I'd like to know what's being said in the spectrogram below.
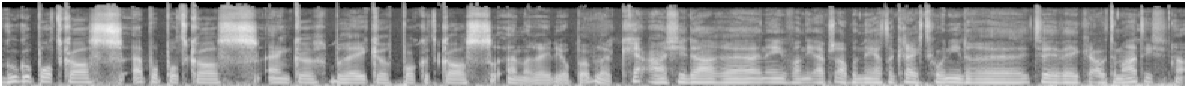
Google Podcasts, Apple Podcasts, Anchor, Breaker, Pocketcasts en Radio Public. Ja, als je daar eh, in een van die apps abonneert, dan krijg je het gewoon iedere twee weken automatisch. Ja.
